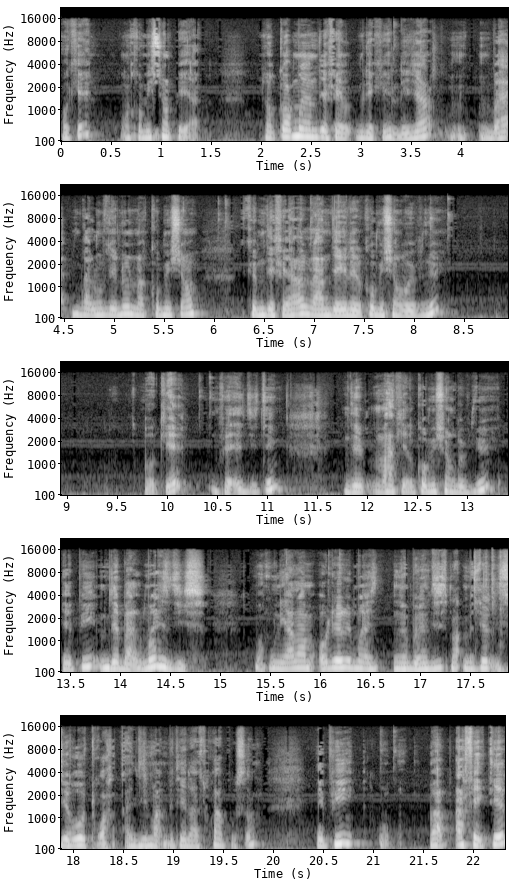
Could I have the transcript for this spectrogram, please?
OK? En commission payable. Donc, comme on a fait déjà, nous allons nous dans la commission que nous avons fait, là, nous avons la commission revenu. OK? On fait editing. Nous avons marqué la commission revenu. Et puis, nous avons moins 10. Donc, on y a là, au lieu de moins 10, nous avons 0,3. On dit, mettez là 3%. Et puis, va affecter,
